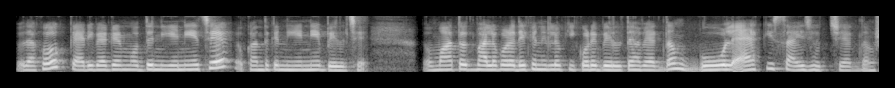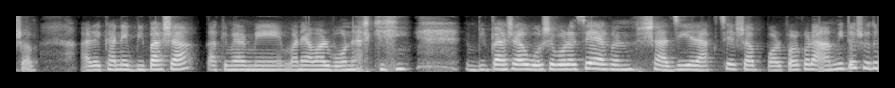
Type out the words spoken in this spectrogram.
তো দেখো ক্যারি ব্যাগের মধ্যে নিয়ে নিয়েছে, ওখান থেকে নিয়ে নিয়ে বেলছে। তো মা তো ভালো করে দেখে নিল কি করে বেলতে হবে, একদম গোল একই সাইজ হচ্ছে একদম সব। আর এখানে বিপাশা কাকিমার মেয়ে মানে আমার বোন আর কি, বিপাশাও বসে পড়েছে, এখন সাজিয়ে রাখছে সব পরপর করে। আমি তো শুধু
